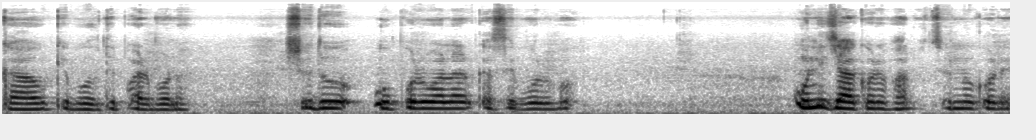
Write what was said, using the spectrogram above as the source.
কাউকে বলতে পারব না। শুধু উপরওয়ালার কাছে বলব, উনি যা করে ভালোর জন্য করে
